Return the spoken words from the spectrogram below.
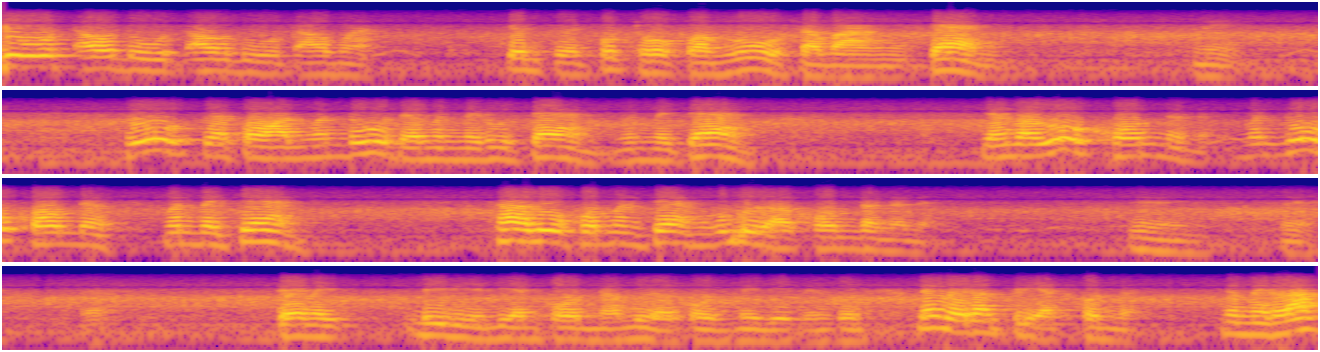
ดูดเอาดูดเอาดูดเอามาจนเกิดพุทโธความรู้สว่างแจ้งนี่ รู้แต่ก่อนมันรู้แต่มันไม่รู้แจ้ง มันไม่แจ้ง อย่างเรารู้คนเนี่ยมันรู้คนเนี่ยมันไม่แจ้ง ถ้ารู้คนมันแจ้งมันก็เบื่อคนแต่นั้นเนี่ยนี่นี่แต่ไม่ดีเบียดเบียนคนนะเบื่อคนไม่ดีเบียนคนนั่นไม่รังเกียจคนเนี่ยนั่นไม่รัก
